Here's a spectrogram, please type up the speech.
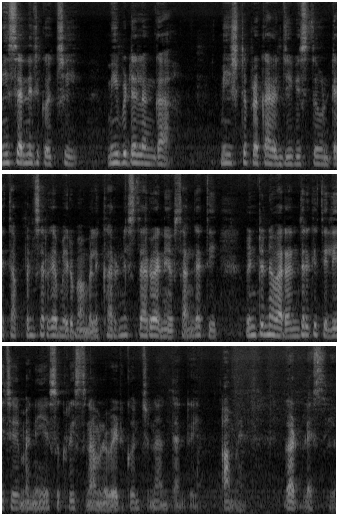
మీ సన్నిధికి వచ్చి మీ బిడ్డలంగా మీ ఇష్ట ప్రకారం జీవిస్తూ ఉంటే తప్పనిసరిగా మీరు మమ్మల్ని కరుణిస్తారు అనే సంగతి వింటున్న వారందరికీ తెలియజేయమని యేసుక్రీస్తునామను వేడుకొంచున్నాను తండ్రి. ఆమె గాడ్ బ్లెస్ యూ.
